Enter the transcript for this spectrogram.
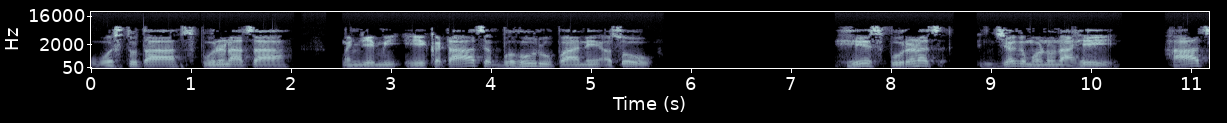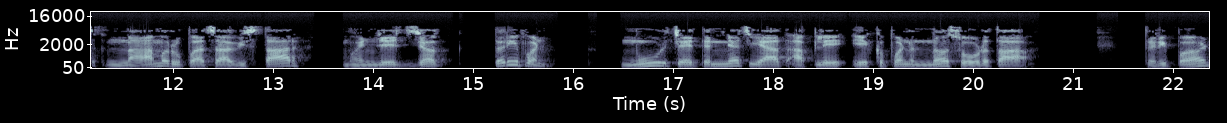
वस्तुता स्फुरणाचा म्हणजे मी एकटाच बहुरूपाने असो. हे स्फुरणच जग म्हणून आहे. हाच नामरूपाचा विस्तार म्हणजे जग. तरी पण मूळ चैतन्यच यात आपले एकपण न सोडता. तरी पण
